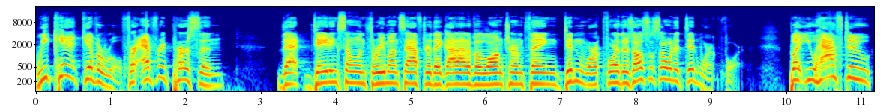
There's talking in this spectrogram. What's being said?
We can't give a rule for every person that dating someone 3 months after they got out of a long-term thing didn't work for. There's also someone it did work for but you have to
